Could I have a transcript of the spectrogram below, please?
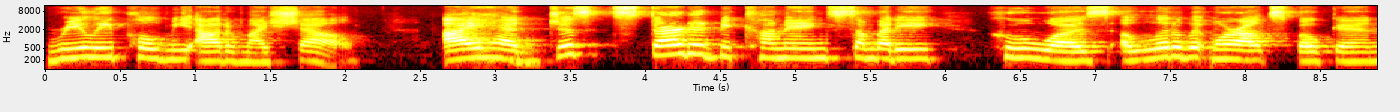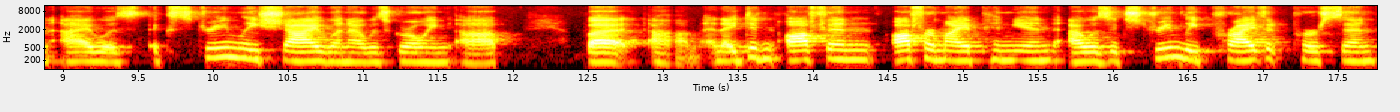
really pulled me out of my shell. I had mm-hmm. just started becoming somebody who was a little bit more outspoken. I was extremely shy when I was growing up, but, um, and I didn't often offer my opinion. I was extremely private person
